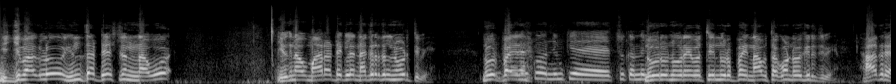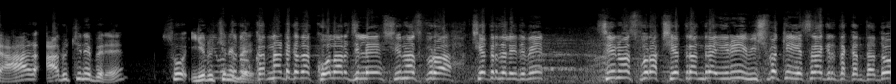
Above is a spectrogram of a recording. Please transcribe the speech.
ನಿಜವಾಗ್ಲೂ ಇಂಥ ಟೇಸ್ಟ್ ನಾವು ಈಗ ನಾವು ಮಾರಾಟಗಳ ನಗರದಲ್ಲಿ ನೋಡ್ತೀವಿ. ನೂರು ರೂಪಾಯಿ ಅದಕ್ಕೂ ನಿಮ್ಗೆ ಹೆಚ್ಚು ಕಮ್ಮಿ ನೂರು ನೂರೈವತ್ತು ಇನ್ನೂರು ರೂಪಾಯಿ ನಾವು ತಗೊಂಡು ಹೋಗಿರ್ತೀವಿ. ಆದ್ರೆ ಆ ಆ ರುಚಿನೇ ಬೇರೆ. ಸೊ ಈ ರುಚಿನೇ ಬೇರೆ. ಕರ್ನಾಟಕದ ಕೋಲಾರ ಜಿಲ್ಲೆ ಶ್ರೀನಿವಾಸಪುರ ಕ್ಷೇತ್ರದಲ್ಲಿ ಇದೀವಿ ಶ್ರೀನಿವಾಸಪುರ ಕ್ಷೇತ್ರ ಅಂದ್ರೆ ಇಡೀ ವಿಶ್ವಕ್ಕೆ ಹೆಸರಾಗಿರ್ತಕ್ಕಂಥದ್ದು.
